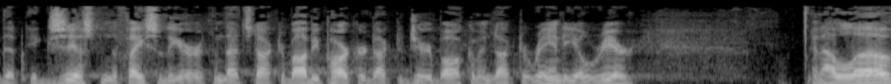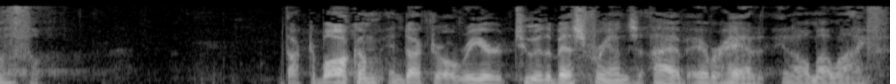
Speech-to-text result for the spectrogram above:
that exist in the face of the earth, and that's Dr. Bobby Parker, Dr. Jerry Bawcom, and Dr. Randy O'Rear. And I love Dr. Bawcom and Dr. O'Rear, two of the best friends I have ever had in all my life.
